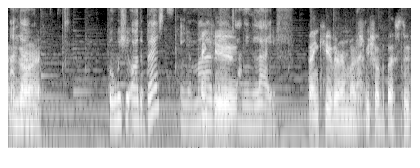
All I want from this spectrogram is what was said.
It's And, all um, right. We wish you all the best in your marriage you. and in life. Thank you very much. right. Wish you all the best too.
